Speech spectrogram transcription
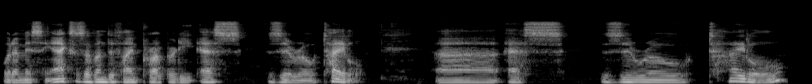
what I'm missing. Access of undefined property S0 title. Uh, S0 title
